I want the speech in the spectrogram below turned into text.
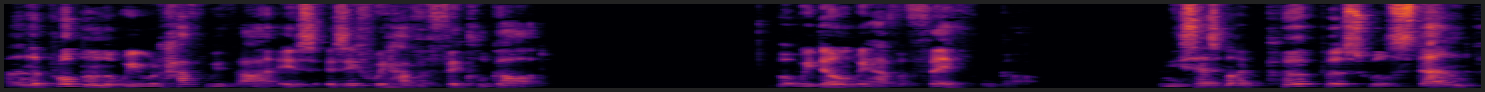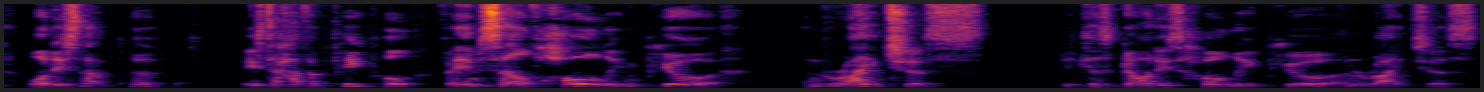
And the problem that we would have with that is, is if we have a fickle God. But we don't, we have a faithful God. And He says, My purpose will stand. What is that purpose? Is to have a people for Himself, holy and pure and righteous because God is holy, pure, and righteous,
